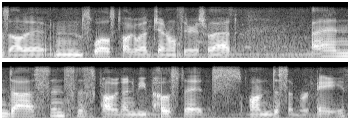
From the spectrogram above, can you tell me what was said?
Zelda, and as well as talk about general theories for that. And uh, since this is probably going to be posted on December 8th,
